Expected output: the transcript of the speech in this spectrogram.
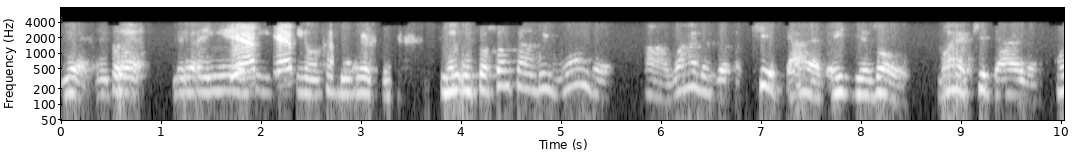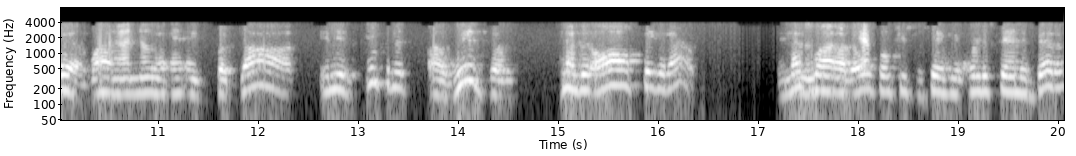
Yeah. And so, but the yeah. thing is, yep, he, yep. he gonna come and get you. And, and so sometimes we wonder, uh, why does a, a kid die at eight years old? Why a kid die at twelve? Why? I know. And, and but God, in His infinite uh, wisdom, has it all figured out. And that's mm-hmm. why uh, the old folks used to say we understand it better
